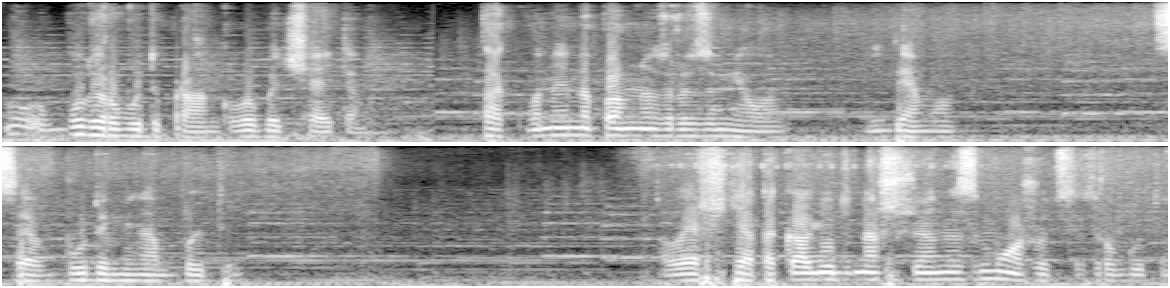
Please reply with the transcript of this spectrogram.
Ну, буду робити пранк, вибачайте. Так, вони напевно зрозуміли. Йдемо. Все, буде мене бити. Але ж я така людина, що я не зможу це зробити.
